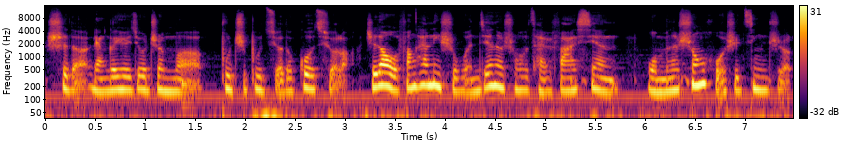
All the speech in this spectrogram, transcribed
是的，两个月就这么不知不觉的过去了。直到我翻看历史文件的时候，才发现我们的生活是静止了。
